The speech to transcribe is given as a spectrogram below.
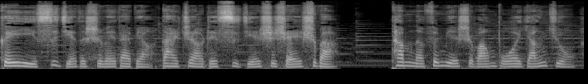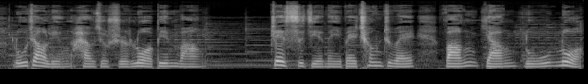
可以以四杰的诗为代表，大家知道这四杰是谁是吧？他们呢分别是王勃、杨炯、卢照邻，还有就是骆宾王。这四杰呢也被称之为王、杨、卢、骆。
